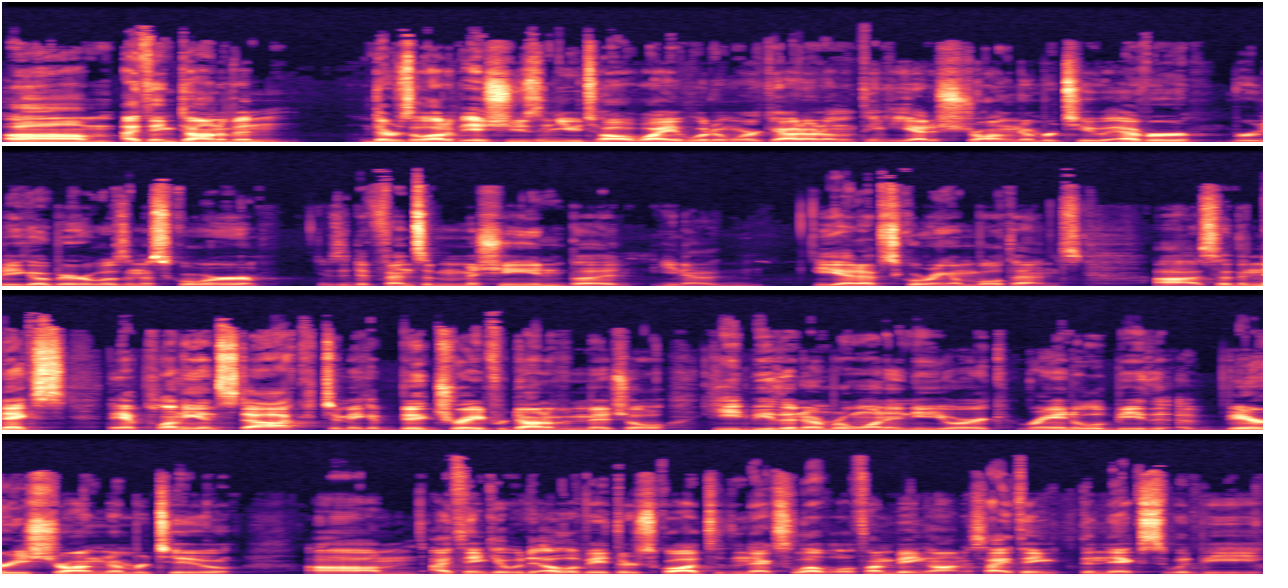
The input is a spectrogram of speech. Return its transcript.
um, I think Donovan. There was a lot of issues in Utah why it wouldn't work out. I don't think he had a strong number two ever. Rudy Gobert wasn't a scorer. He was a defensive machine, but you know he got to have scoring on both ends. Uh, so the Knicks, they have plenty in stock to make a big trade for Donovan Mitchell. He'd be the number one in New York. Randle would be a very strong number two. Um, I think it would elevate their squad to the next level. If I'm being honest, I think the Knicks would be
